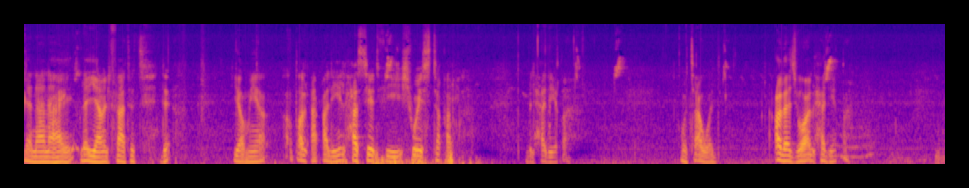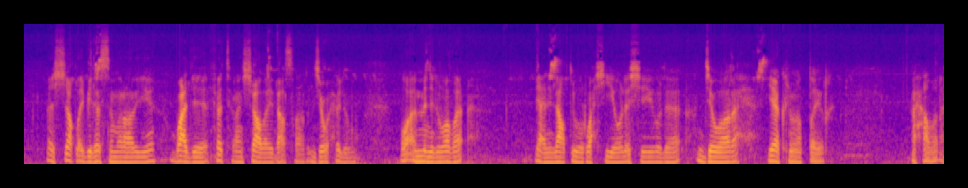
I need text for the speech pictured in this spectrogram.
لأن أنا هاي الأيام اللي فاتت يومي أطلع قليل. حسيت في شوي استقر بالحديقة. وتعود على أجواء الحديقة. الشغلة يبي لها استمرارية. وبعد فترة إن شاء الله إذا صار الجو حلو وأمن الوضع. يعني لا طيور وحشية ولا شيء ولا جوارح يأكلون الطير. أحضره.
